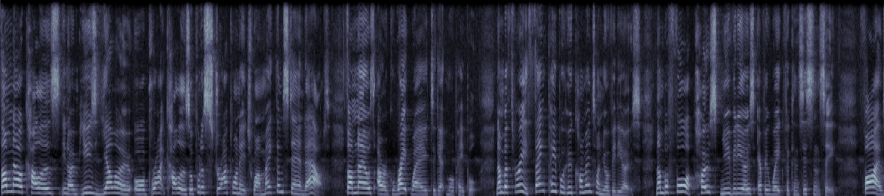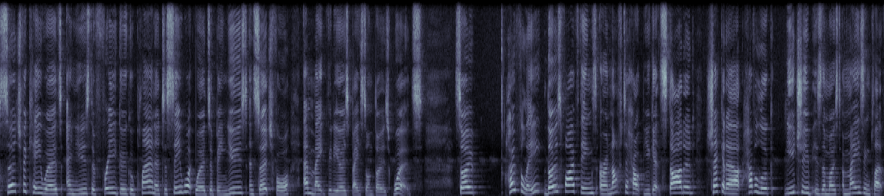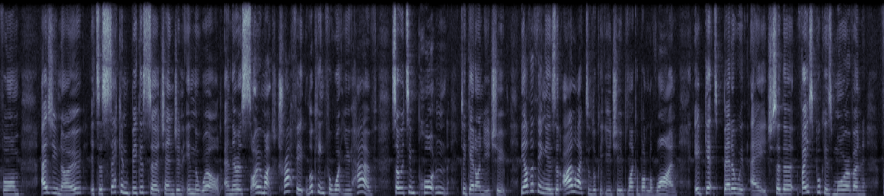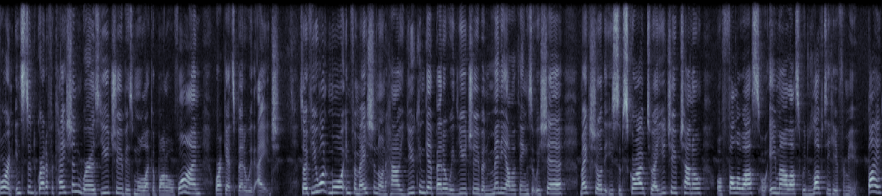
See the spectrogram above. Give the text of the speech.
Thumbnail colors, you know, use yellow or bright colors or put a stripe on each one, make them stand out. Thumbnails are a great way to get more people. Number three, thank people who comment on your videos. Number four, post new videos every week for consistency. Five, search for keywords and use the free Google Planner to see what words are being used and search for and make videos based on those words. So hopefully those five things are enough to help you get started. Check it out, have a look. YouTube is the most amazing platform as you know, it's the second biggest search engine in the world, and there is so much traffic looking for what you have. So it's important to get on YouTube. The other thing is that I like to look at YouTube like a bottle of wine. It gets better with age. So the Facebook is more of an for an instant gratification, whereas YouTube is more like a bottle of wine where it gets better with age. So if you want more information on how you can get better with YouTube and many other things that we share, make sure that you subscribe to our YouTube channel or follow us or email us. We'd love to hear from you. Bye.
